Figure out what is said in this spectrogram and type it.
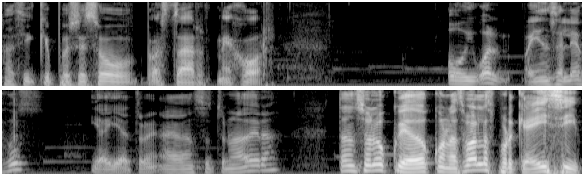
así que pues eso va a estar mejor. O igual, váyanse lejos y ahí hagan su tronadera. Tan solo cuidado con las balas, porque ahí sí.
